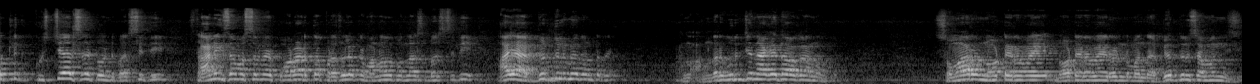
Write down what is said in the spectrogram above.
ఓట్లకి కృషి చేయాల్సినటువంటి పరిస్థితి స్థానిక సమస్యల మీద పోరాడుతూ ప్రజల యొక్క మన్నలు పొందాల్సిన పరిస్థితి ఆయా అభ్యర్థుల మీద ఉంటుంది. అందరి గురించి నాకైతే అవగాహన ఉంది. సుమారు నూట ఇరవై నూట ఇరవై రెండు మంది అభ్యర్థులకు సంబంధించి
